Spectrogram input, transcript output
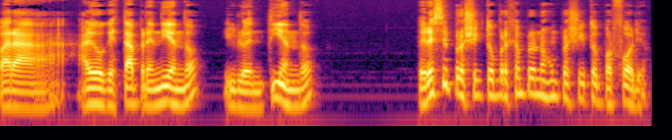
para algo que está aprendiendo, y lo entiendo, pero ese proyecto, por ejemplo, no es un proyecto de portfolio.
